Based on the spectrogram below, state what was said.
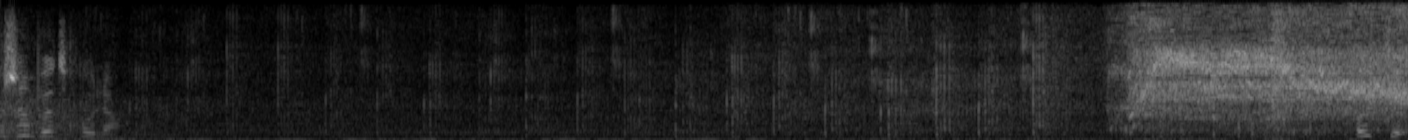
Rapproche un peu trop là. Ok.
